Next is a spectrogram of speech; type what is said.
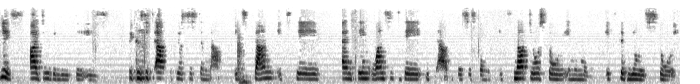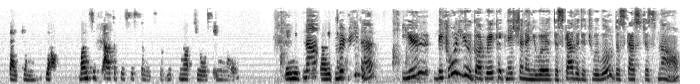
Yes, I do believe there is because mm-hmm. it's out of your system now. It's done. It's there and then once it's there, it's out of the system. It's not your story anymore. It's the viewer's story. They can, yeah. Once it's out of the system, it's not yours anymore. Then you now, Marina, you before you got recognition and you were discovered, which we will discuss just now.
